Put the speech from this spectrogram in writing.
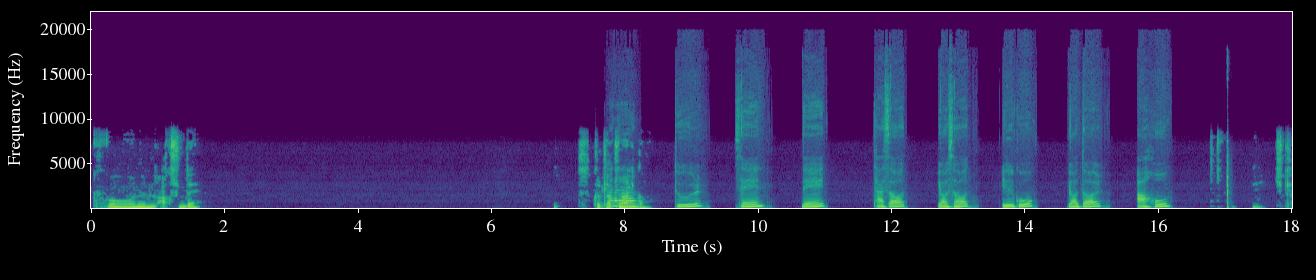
그거는 악수인데. 그렇게 악수는 하나. 아닌가? 둘, 셋, 넷, 다섯, 여섯, 일곱, 여덟, 아홉, 네, 지켜.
